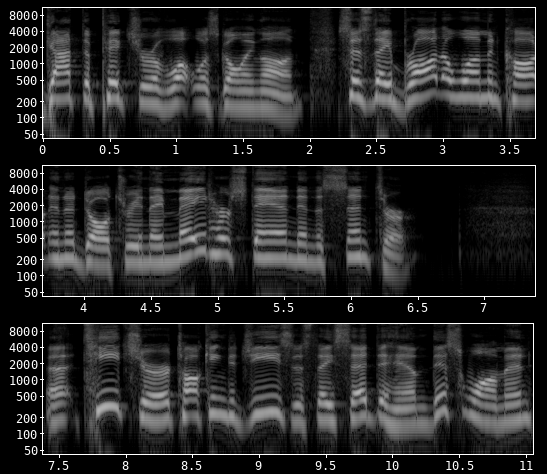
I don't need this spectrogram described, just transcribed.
got the picture of what was going on. It says they brought a woman caught in adultery and they made her stand in the center uh, teacher, talking to Jesus, they said to him, This woman,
